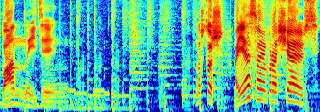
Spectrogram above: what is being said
Банный день. Ну что ж, а я с вами прощаюсь.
